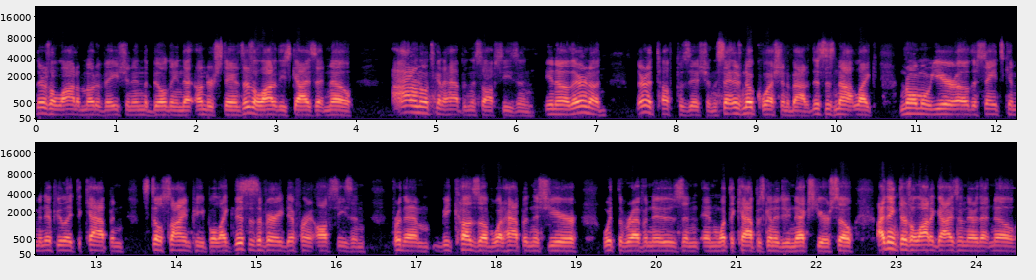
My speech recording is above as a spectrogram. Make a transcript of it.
there's a lot of motivation in the building that understands. There's a lot of these guys that know I don't know what's going to happen this offseason. You know, they're in a they're in a tough position. The Saints, there's no question about it. This is not like normal year. Oh, the Saints can manipulate the cap and still sign people. Like this is a very different offseason for them because of what happened this year with the revenues and and what the cap is going to do next year. So I think there's a lot of guys in there that know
